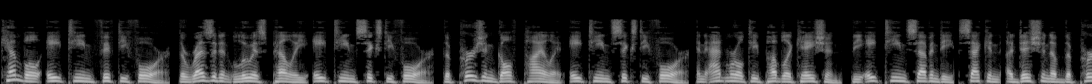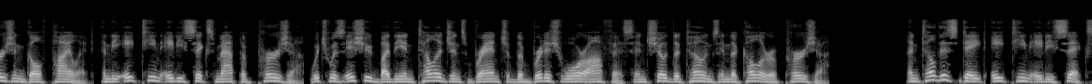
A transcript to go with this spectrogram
Kemball (1854), the resident Louis Pelly (1864), the Persian Gulf Pilot (1864), an Admiralty publication, the 1870 second edition of the Persian Gulf Pilot, and the 1886 map of Persia, which was issued by the intelligence branch of the British War Office and showed the tones in the colour of Persia. Until this date 1886,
